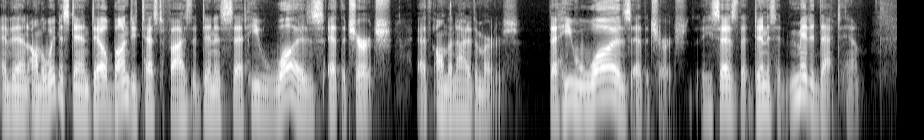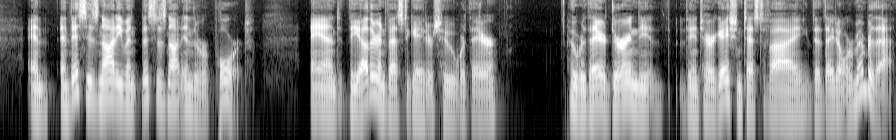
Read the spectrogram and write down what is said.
And then on the witness stand, Dale Bundy testifies that Dennis said he was at the church at, on the night of the murders. that he was at the church. He says that Dennis admitted that to him. And and this is not even this is not in the report. And the other investigators who were there who were there during the the interrogation testify that they don't remember that.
